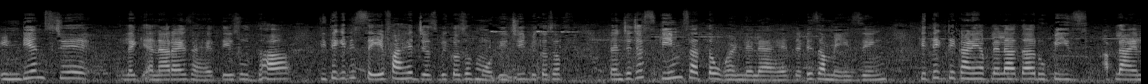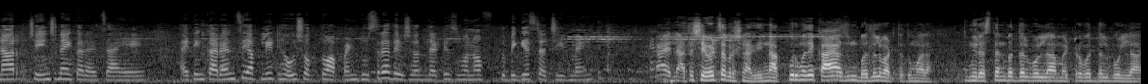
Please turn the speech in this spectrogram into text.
इंडियन्स जे लाईक एन आर आयज आहेत ते सुद्धा तिथे किती सेफ आहेत just because of Modi ji because of त्यांच्या ज्या स्कीम्स आता उघडलेल्या आहेत. दॅट इज अमेझिंग कित्येक ठिकाणी आपल्याला आता रुपीज आपला एन आर चेंज नाही करायचा आहे. आय थिंक करन्सी आपली ठेवू शकतो आपण. दुसऱ्या देशात that is one of the biggest achievement काय ना आता शेवटचा प्रश्न अगदी. नागपूरमध्ये काय अजून बदल वाटतं तुम्हाला? तुम्ही रस्त्यांबद्दल बोलला मेट्रोबद्दल बोलला.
